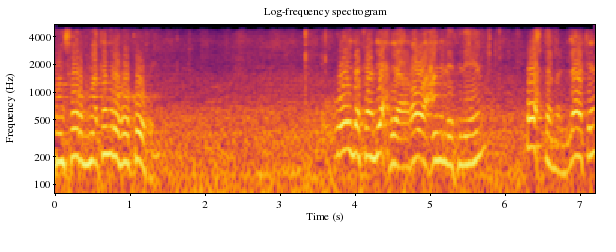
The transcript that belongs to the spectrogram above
منصور معتمر هو كوفي. وإذا كان يحيى روى عن الاثنين فيحتمل لكن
